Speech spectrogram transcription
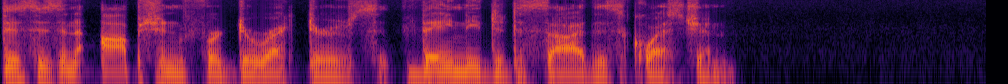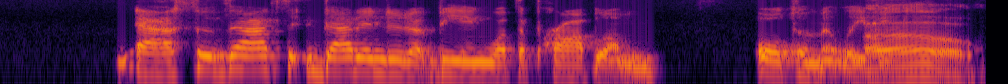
This is an option for directors. They need to decide this question. Yeah. So that's that ended up being what the problem ultimately. Oh,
